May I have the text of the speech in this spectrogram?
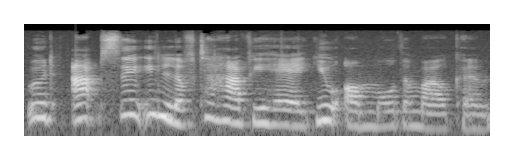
We would absolutely love to have you here. You are more than welcome.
